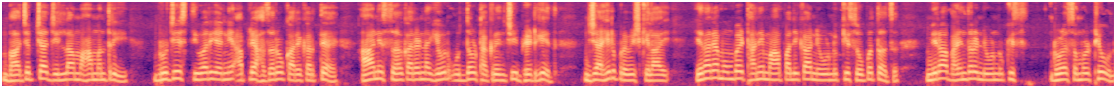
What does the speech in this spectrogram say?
भाजपच्या जिल्हा महामंत्री ब्रुजेश तिवारी यांनी आपल्या हजारो कार्यकर्ते आणि सहकाऱ्यांना घेऊन उद्धव ठाकरेंची भेट घेत जाहीर प्रवेश केला आहे. येणाऱ्या मुंबई ठाणे महापालिका निवडणुकीसोबतच मीरा भाईंदर निवडणुकीस डोळ्यासमोर ठेवून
